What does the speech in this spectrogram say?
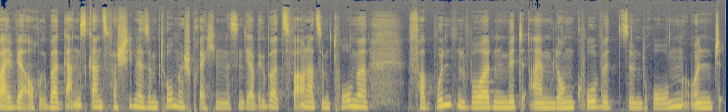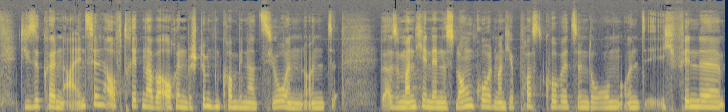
weil wir auch über ganz, ganz verschiedene Symptome sprechen. Es sind ja über 200 Symptome verbunden worden mit einem Long-Covid-Syndrom und diese können einzeln auftreten, aber auch in bestimmten Kombinationen. Und also manche nennen es Long-Covid, manche Post-Covid-Syndrom. Und ich finde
